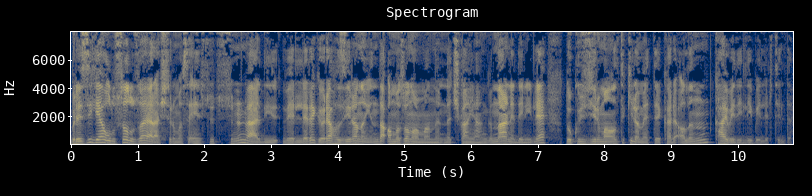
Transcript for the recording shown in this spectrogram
Brezilya Ulusal Uzay Araştırması Enstitüsü'nün verdiği verilere göre Haziran ayında Amazon ormanlarında çıkan yangınlar nedeniyle 926 kilometre kare alanın kaybedildiği belirtildi.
